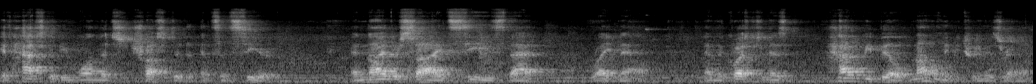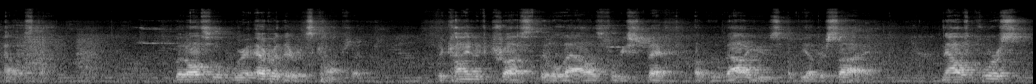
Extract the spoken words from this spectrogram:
it has to be one that's trusted and sincere. And neither side sees that right now. And the question is, how do we build, not only between Israel and Palestine, but also wherever there is conflict, the kind of trust that allows for respect of the values of the other side. Now, of course,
